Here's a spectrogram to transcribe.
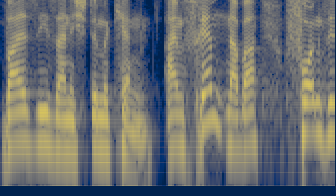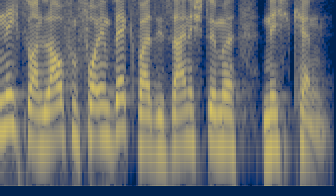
weil sie seine Stimme kennen. Einem Fremden aber folgen sie nicht, sondern laufen vor ihm weg, weil sie seine Stimme nicht kennen.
